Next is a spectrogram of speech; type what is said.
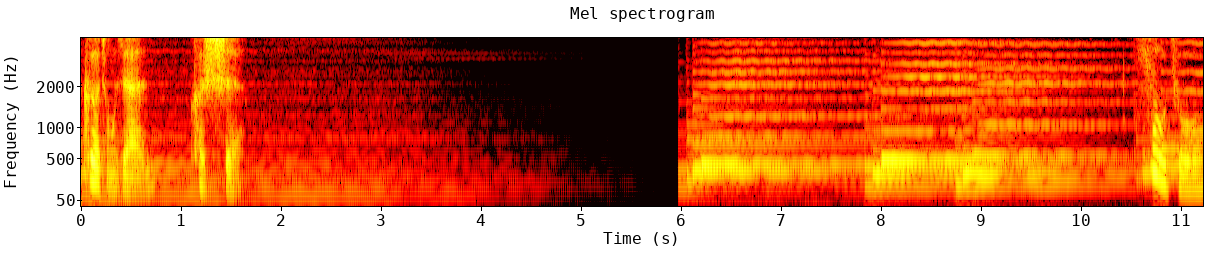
各种人和事。富足。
